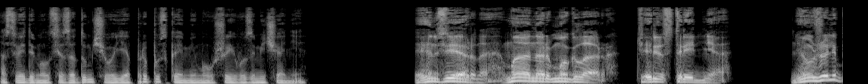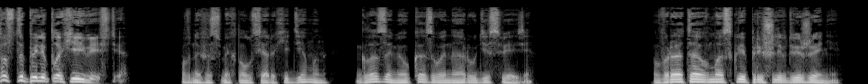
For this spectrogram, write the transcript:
Осведомился задумчиво я, пропуская мимо ушей его замечания. «Инферно, Манар Моглар, через три дня. Неужели поступили плохие вести?» Вновь усмехнулся архидемон, глазами указывая на орудие связи. «Врата в Москве пришли в движение,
